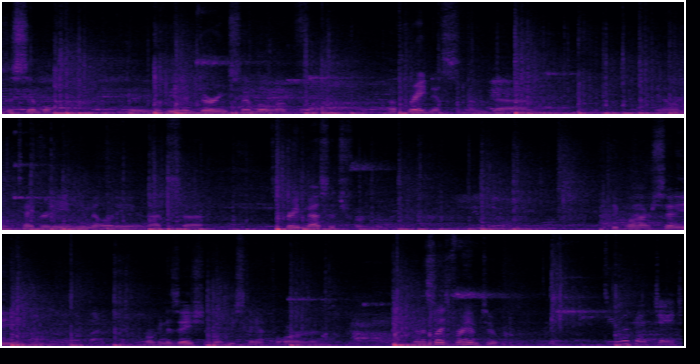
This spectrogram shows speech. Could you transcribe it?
It's a symbol. He'll be an enduring symbol of, of greatness and uh, you know integrity and humility, and that's uh, it's a great message for people in our city, organization, what we stand for, and, and it's nice for him too. Look at JJ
